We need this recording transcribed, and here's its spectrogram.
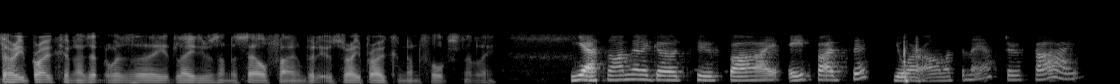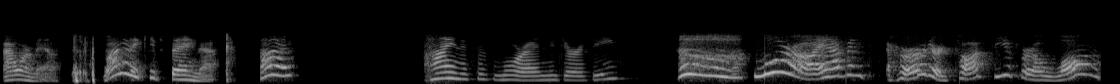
Very broken. I don't know whether the lady was on the cell phone, but it was very broken, unfortunately. Yeah, so I'm going to go to five eight five six. You are on with the Masters. Hi, our master. Why do they keep saying that? Hi. Hi, this is Laura in New Jersey. Laura, I haven't heard or talked to you for a long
